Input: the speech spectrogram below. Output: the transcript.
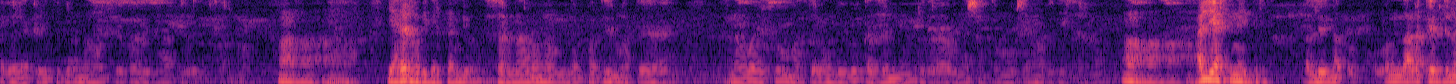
ಅದೆಲ್ಲ ಕೇಳ್ತಿದ್ರು. ನಾವು ಸೇಫ್ ಆಗಿದ್ದೀರಾ ಅಂತ ಹೇಳಿದ್ವಿ ಸರ್. ನಾವು ಹಾಂ ಹಾಂ ಹಾ. ಯಾರ್ಯಾರು ಹೋಗಿದ್ದೀರಿ ಫ್ಯಾಮಿಲಿ ಸರ್ ನಾನು ನಮ್ಮ ದಂಪತಿ ಮತ್ತು ನಮ್ಮ ವೈಫು ಮತ್ತು ನಮ್ಮದು ಇದು ಕಸಿನ್ ಮೆಂಬರ್ ಇದ್ದಾರೆ ಅವಿನಾಶ್ ಅಂತ ಮೂರು ಜನ ಹೋಗಿದ್ವಿ ಸರ್ ಹಾಂ ಹಾಂ ಹಾಂ. ಅಲ್ಲಿ ಎಷ್ಟು ದಿನ ಇದ್ರಿ ಅಲ್ಲಿ ಒಂದು ನಾಲ್ಕೈದು ದಿನ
